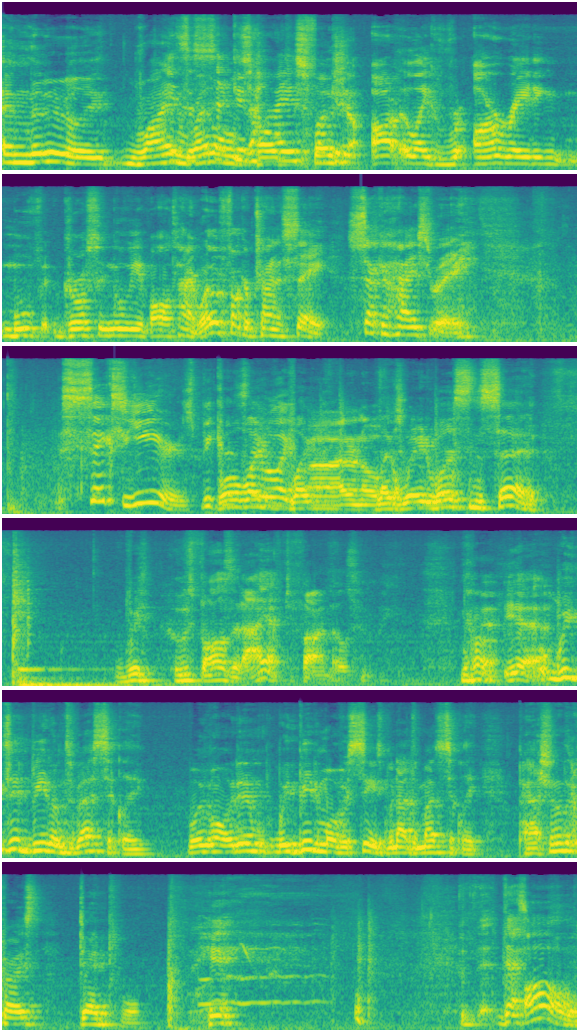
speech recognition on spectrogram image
And literally, Ryan It's the second highest push- fucking R, like R rating movie, grossing movie of all time. What the fuck I'm trying to say? Second highest rating. Six years because Well, like, they were like, like, "Uh, I don't know. like this Wade will work." Wilson said, we Whose balls did I have to fondle? no, Yeah. we did beat him domestically. We, well, we didn't. We beat him overseas, but not domestically. Passion of the Christ, Deadpool. But th- that's Oh,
